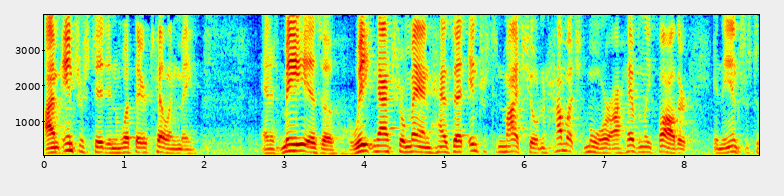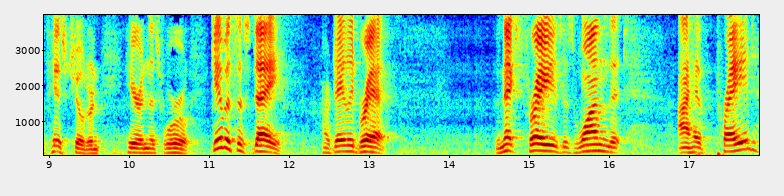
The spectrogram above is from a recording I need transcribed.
I'm interested in what they're telling me. And if me, as a weak natural man, has that interest in my children, how much more our Heavenly Father in the interest of His children here in this world? Give us this day our daily bread. The next phrase is one that I have prayed,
